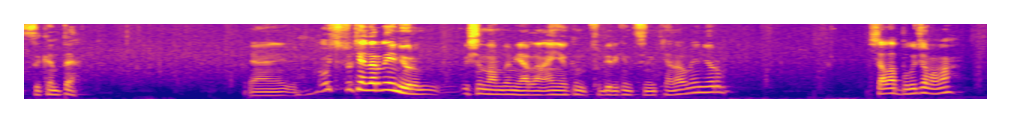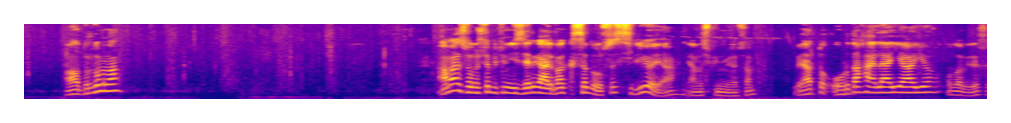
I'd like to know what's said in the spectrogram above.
Sıkıntı. Yani o su kenarına iniyorum. Işınlandığım yerden en yakın su birikintisinin kenarına iniyorum. İnşallah bulacağım ama. Aa durdu mu lan? Ama sonuçta bütün izleri galiba kısa da olsa siliyor ya. Yanlış bilmiyorsam. Veyahut da orada hala yağıyor. Olabilir.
